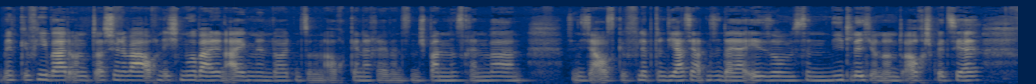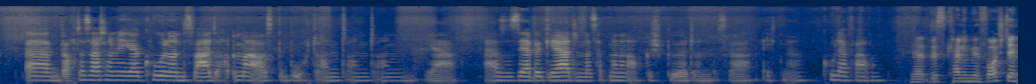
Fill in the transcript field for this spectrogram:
mitgefiebert. Und das Schöne war auch nicht nur bei den eigenen Leuten, sondern auch generell, wenn es ein spannendes Rennen war, sind die da ausgeflippt. Und die Asiaten sind da ja eh so ein bisschen niedlich und, und auch speziell. Ähm, doch, das war schon mega cool und es war halt auch immer ausgebucht und, und, und ja, also sehr begehrt und das hat man dann auch gespürt und es war echt eine coole Erfahrung. Ja, das kann ich mir vorstellen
